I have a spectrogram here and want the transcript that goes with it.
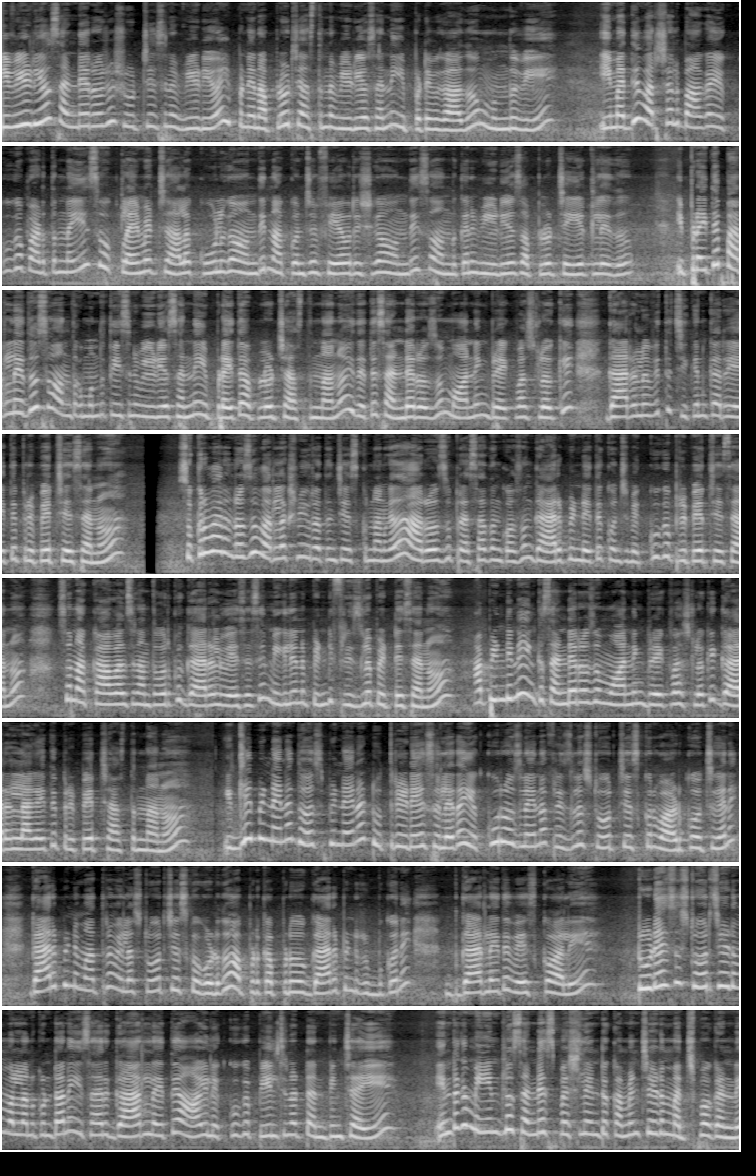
ఈ video Sunday రోజు shoot చేసిన వీడియో ఇప్పుడు నేను అప్లోడ్ చేస్తున్న వీడియోస్ అన్నీ ఇప్పటివి కాదు ముందువి. ఈ మధ్య వర్షాలు బాగా ఎక్కువగా పడుతున్నాయి సో క్లైమేట్ చాలా కూల్గా ఉంది నాకు కొంచెం ఫేవరిష్గా ఉంది సో అందుకని వీడియోస్ అప్లోడ్ చేయట్లేదు. ఇప్పుడైతే పర్లేదు సో అంతకుముందు తీసిన వీడియోస్ అన్నీ ఇప్పుడైతే అప్లోడ్ చేస్తున్నాను. ఇదైతే సండే రోజు మార్నింగ్ బ్రేక్ఫాస్ట్లోకి గారెలు విత్ చికెన్ కర్రీ అయితే ప్రిపేర్ చేశాను. శుక్రవారం రోజు వరలక్ష్మి వ్రతం చేసుకున్నాను కదా ఆ రోజు ప్రసాదం కోసం గారెపిండి అయితే కొంచెం ఎక్కువగా ప్రిపేర్ చేశాను. సో నాకు కావాల్సినంత వరకు గారెలు వేసేసి మిగిలిన పిండి ఫ్రిడ్జ్లో పెట్టేశాను. ఆ పిండిని ఇంకా సండే రోజు మార్నింగ్ బ్రేక్ఫాస్ట్లోకి గారెల్లాగా అయితే ప్రిపేర్ చేస్తున్నాను. ఇడ్లీ పిండి అయినా దోశ పిండి అయినా టూ త్రీ డేస్ లేదా ఎక్కువ రోజులైనా ఫ్రిడ్జ్లో స్టోర్ చేసుకొని వాడుకోవచ్చు. కానీ గారెపిండి మాత్రం ఇలా స్టోర్ చేసుకోకూడదు. అప్పటికప్పుడు గారెపిండి రుబ్బుకొని గారెలు అయితే వేసుకోవాలి. టూ డేస్ స్టోర్ చేయడం వల్ల అనుకుంటాను ఈసారి గారెలు అయితే ఆయిల్ ఎక్కువగా పీల్చినట్టు అనిపించాయి. ఇంతకు మీ ఇంట్లో సండే స్పెషల్ ఏంటో కమెంట్ చేయడం మర్చిపోకండి.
